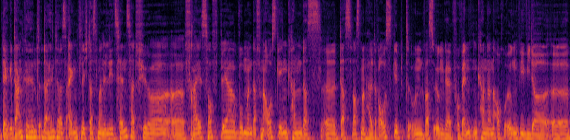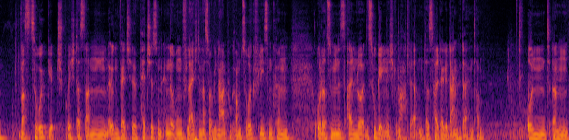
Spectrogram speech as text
der Gedanke dahinter ist eigentlich, dass man eine Lizenz hat für äh, freie Software, wo man davon ausgehen kann, dass äh, das, was man halt rausgibt und was irgendwer verwenden kann, dann auch irgendwie wieder äh, was zurückgibt. Sprich, dass dann irgendwelche Patches und Änderungen vielleicht in das Originalprogramm zurückfließen können oder zumindest allen Leuten zugänglich gemacht werden. Das ist halt der Gedanke dahinter. Und ähm,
